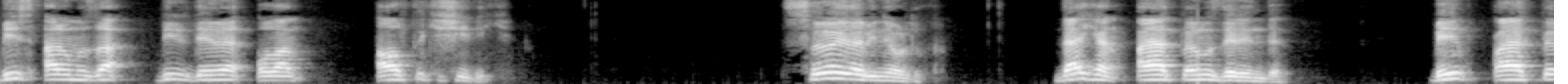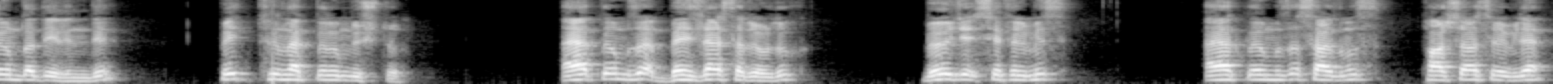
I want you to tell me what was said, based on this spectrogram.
Biz aramızda bir deve olan altı kişiydik. Sırayla biniyorduk. Derken ayaklarımız delindi. Benim ayaklarım da delindi ve tırnaklarım düştü. Ayaklarımıza bezler sarıyorduk. Böylece seferimiz ayaklarımıza sardığımız parçalar sebebiyle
